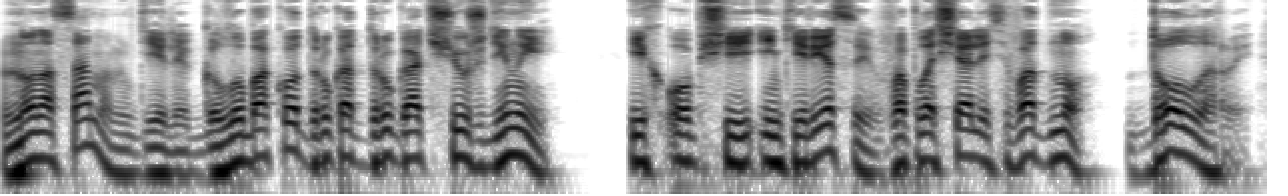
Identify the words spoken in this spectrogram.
но на самом деле глубоко друг от друга отчуждены. Их общие интересы воплощались в одно – доллары –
